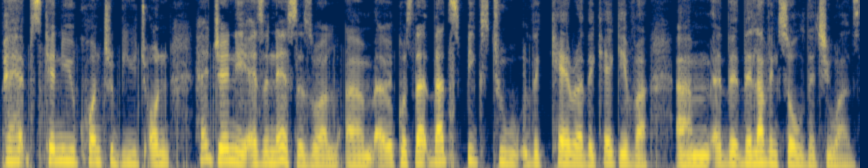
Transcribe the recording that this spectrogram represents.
perhaps can you contribute on her journey as a nurse as well? Because that that speaks to the carer, the caregiver, um, uh, the the loving soul that she was.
